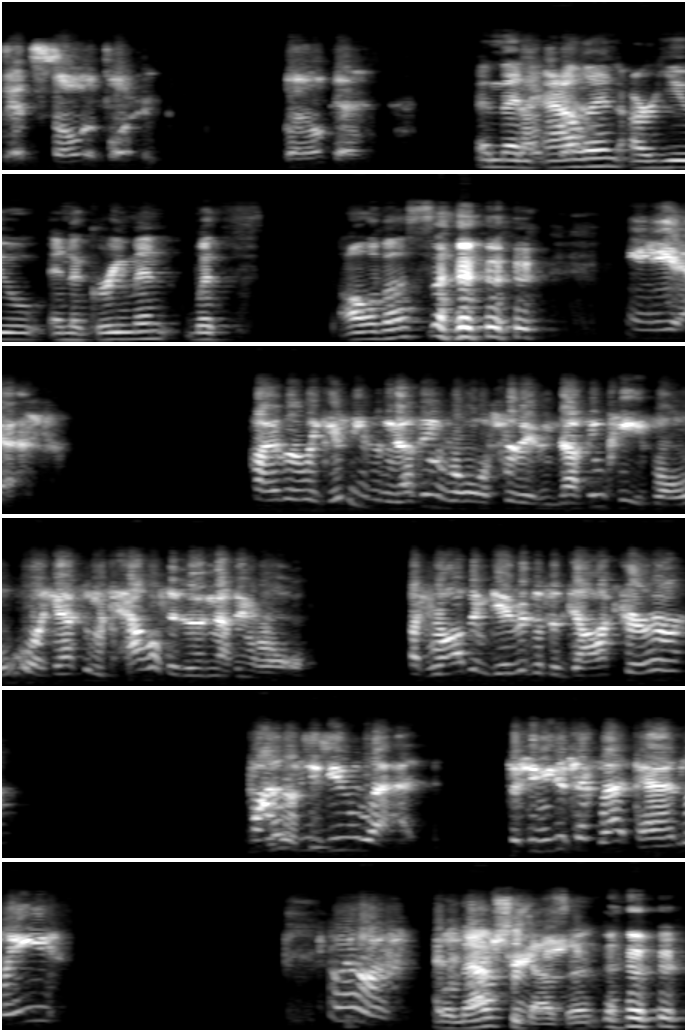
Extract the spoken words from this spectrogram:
That's so important. But okay. and then, Thanks, Alan, are you in agreement with all of us? Yes. I really give these nothing roles for these nothing people, or like have someone talented in a nothing role. Like Robin Givens as a doctor. Why Yeah, would you do that? Does she need to check that badly? Ugh, well, now she doesn't.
